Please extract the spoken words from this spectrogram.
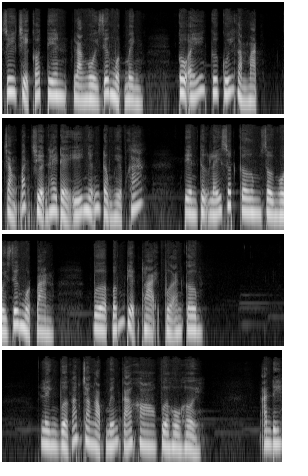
Duy chỉ có Tiên là ngồi riêng một mình. Cô ấy cứ cúi gằm mặt, chẳng bắt chuyện hay để ý những đồng nghiệp khác. Tiên tự lấy suất cơm rồi ngồi riêng một bàn, vừa bấm điện thoại vừa ăn cơm. Linh vừa gắp cho Ngọc miếng cá kho vừa hồ hởi. Ăn đi,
